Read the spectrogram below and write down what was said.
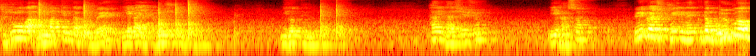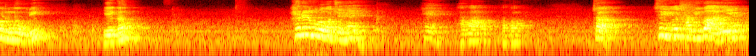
부등호가 안 바뀐다고 왜? 얘가 양수거든. 이것 때문에. 하이 다시 해줘. 이해 갔어? 여기까지 구했네. 그 다음 뭘 구하고 있는 거야 우리? 얘가? 해를 물어봤죠 해. 해. 봐봐. 봐봐. 자, 지금 이거 답 이거 아니에요?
